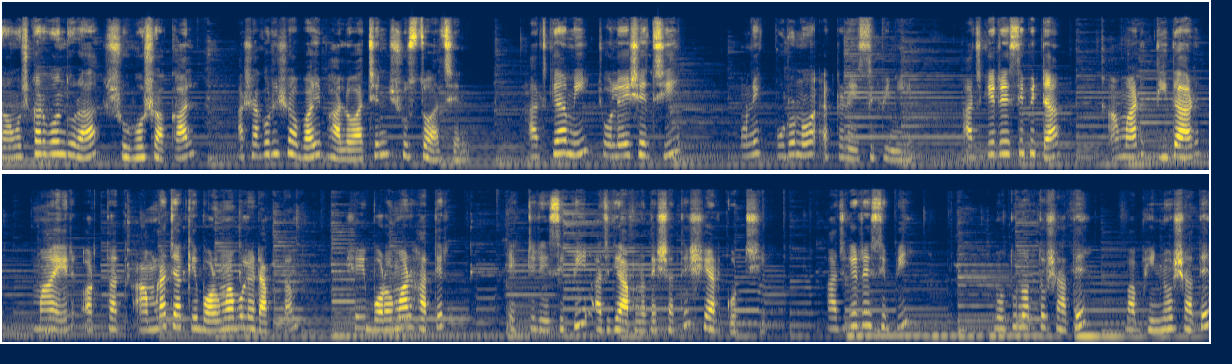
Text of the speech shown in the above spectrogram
নমস্কার বন্ধুরা, শুভ সকাল। আশা করি সবাই ভালো আছেন, সুস্থ আছেন। আজকে আমি চলে এসেছি অনেক পুরনো একটা রেসিপি নিয়ে। আজকের রেসিপিটা আমার দিদার মায়ের, অর্থাৎ আমরা যাকে বড়মা বলে ডাকতাম, সেই বড়মার হাতের একটি রেসিপি আজকে আপনাদের সাথে শেয়ার করছি। আজকের রেসিপি নতুনত্ব স্বাদে বা ভিন্ন স্বাদে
